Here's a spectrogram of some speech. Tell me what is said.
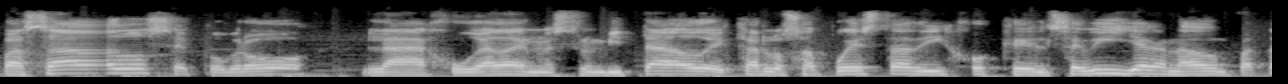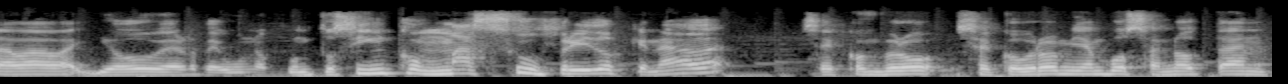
pasado. Se cobró la jugada de nuestro invitado de Carlos Apuesta. Dijo que el Sevilla ganado empataba y over de 1.5, más sufrido que nada. Se cobró, se cobró, mi ambos anotan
